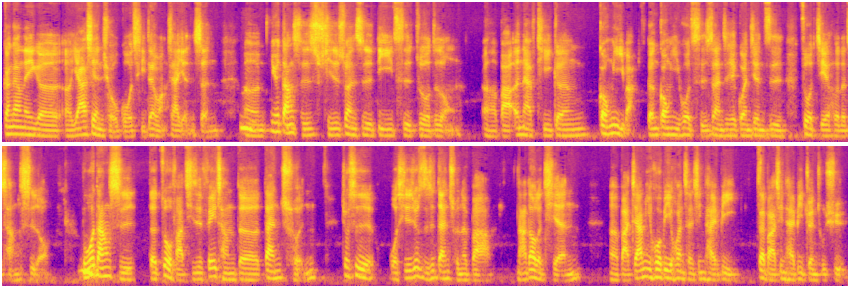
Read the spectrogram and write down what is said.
刚刚那个呃压线球国旗再往下延伸。嗯，因为当时其实算是第一次做这种。呃，把 NFT 跟公益吧，跟公益或慈善这些关键字做结合的尝试哦。不过当时的做法其实非常的单纯，就是我其实就只是单纯的把拿到的钱，呃，把加密货币换成新台币，再把新台币捐出去。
